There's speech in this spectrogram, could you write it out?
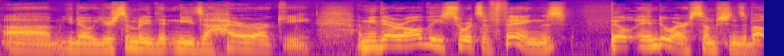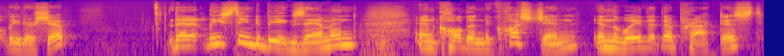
Um, you know, you're somebody that needs a hierarchy. I mean, there are all these sorts of things built into our assumptions about leadership that at least need to be examined and called into question in the way that they're practiced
